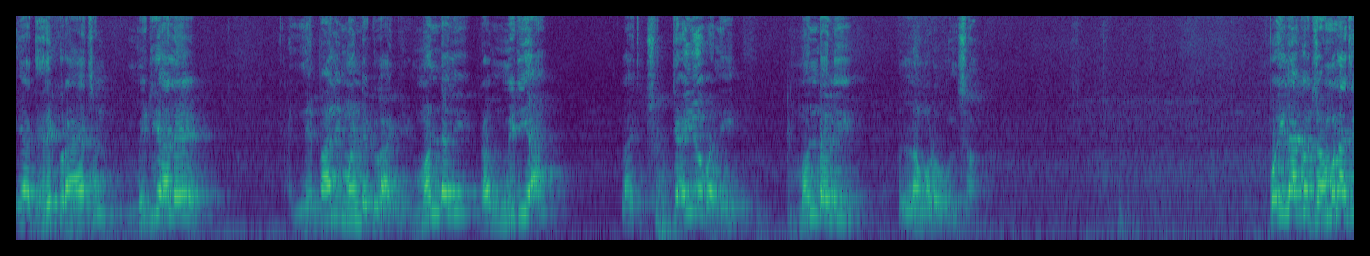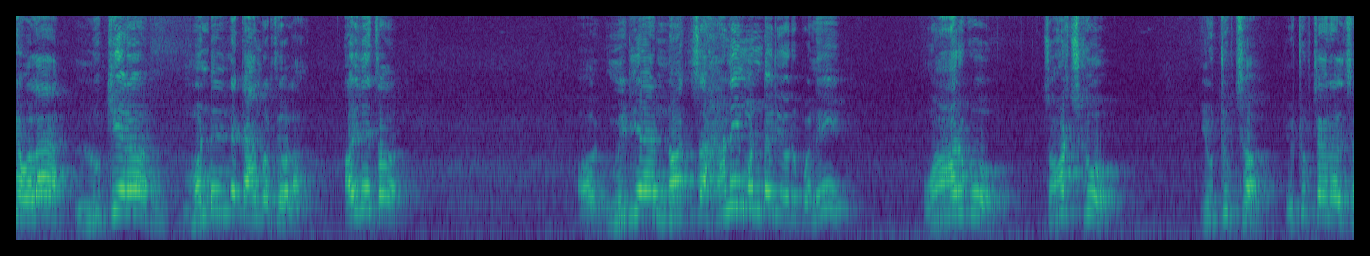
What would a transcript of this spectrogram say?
यहाँ धेरै कुरा आएका छन्। मिडियाले नेपाली मण्डलीको लागि मण्डली र मिडियालाई छुट्याइयो भने मण्डली लङ्गडो हुन्छ। पहिलाको जमाना थियो होला लुकिएर मण्डलीले काम गर्थ्यो होला। अहिले त मिडिया नचाहने मण्डलीहरू पनि उहाँहरूको चर्चको युट्युब छ युट्युब च्यानल छ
